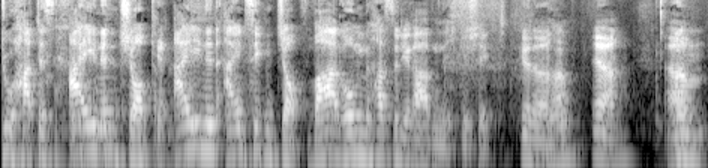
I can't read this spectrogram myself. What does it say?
du hattest einen Job, einen einzigen Job. Warum hast du die Raben nicht geschickt? Genau. Aha. Ja. Und Ähm,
